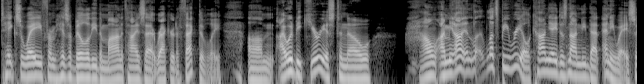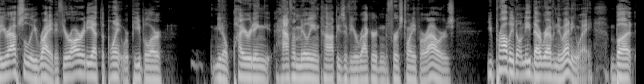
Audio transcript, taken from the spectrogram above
takes away from his ability to monetize that record effectively. Um, I would be curious to know how. I mean, I, let's be real. Kanye does not need that anyway. So you're absolutely right. If you're already at the point where people are, you know, pirating half a million copies of your record in the first 24 hours, you probably don't need that revenue anyway. But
